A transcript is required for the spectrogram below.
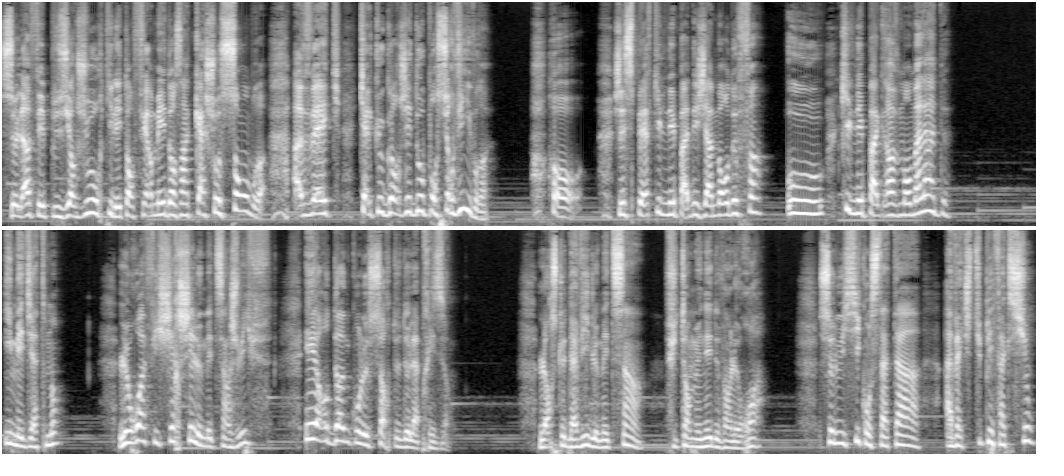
Cela fait plusieurs jours qu'il est enfermé dans un cachot sombre, avec quelques gorgées d'eau pour survivre. Oh, j'espère qu'il n'est pas déjà mort de faim, ou qu'il n'est pas gravement malade. Immédiatement, le roi fit chercher le médecin juif et ordonne qu'on le sorte de la prison. Lorsque David le médecin fut emmené devant le roi, celui-ci constata avec stupéfaction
